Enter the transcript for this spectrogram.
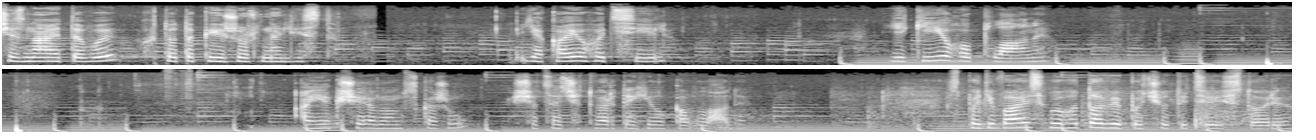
Чи знаєте ви, хто такий журналіст? Яка його ціль? Які його плани? А якщо я вам скажу, що це четверта гілка влади? Сподіваюсь, ви готові почути цю історію.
